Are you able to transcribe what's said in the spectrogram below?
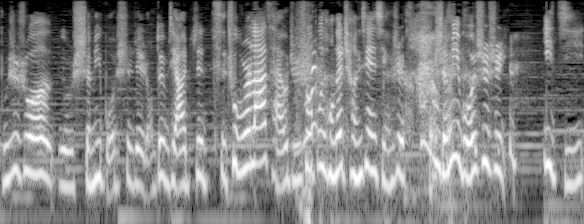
不是说有神秘博士这种。对不起啊，这此处不是拉踩，我只是说不同的呈现形式。神秘博士是一集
